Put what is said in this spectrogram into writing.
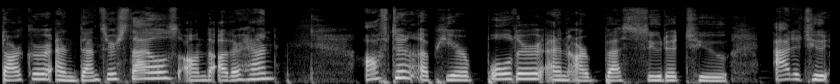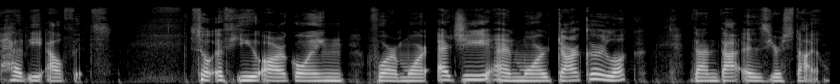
darker and denser styles, on the other hand, often appear bolder and are best suited to attitude heavy outfits. So if you are going for a more edgy and more darker look, then that is your style.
